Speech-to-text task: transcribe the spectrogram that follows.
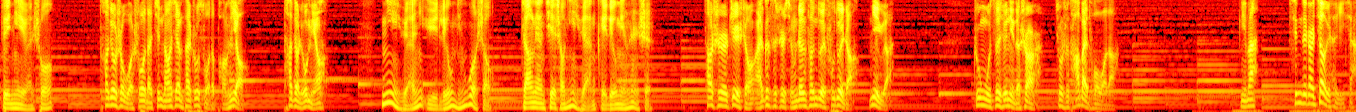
对聂远说：“他就是我说的金堂县派出所的朋友，他叫刘明。”聂远与刘明握手。张亮介绍聂远给刘明认识，他是这省 X 市刑侦分队副队长聂远。中午咨询你的事儿，就是他拜托我的。你们，先在这儿教育他一下，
